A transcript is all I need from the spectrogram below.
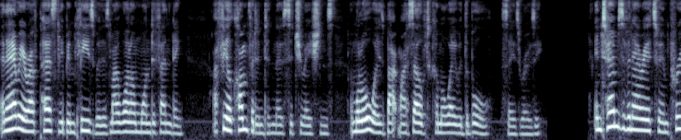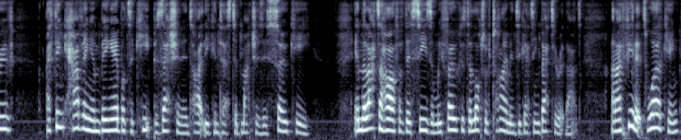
An area I've personally been pleased with is my one on one defending. I feel confident in those situations and will always back myself to come away with the ball, says Rosie. In terms of an area to improve, I think having and being able to keep possession in tightly contested matches is so key. In the latter half of this season, we focused a lot of time into getting better at that, and I feel it's working,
